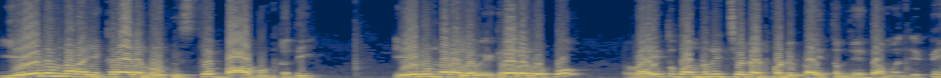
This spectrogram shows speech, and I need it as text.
ఏడున్నర ఎకరాల లోపు ఇస్తే బాగుంటుంది. ఏడున్నర లో- ఎకరాల లోపు రైతు బంధుని ఇచ్చేటటువంటి ప్రయత్నం చేద్దామని చెప్పి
